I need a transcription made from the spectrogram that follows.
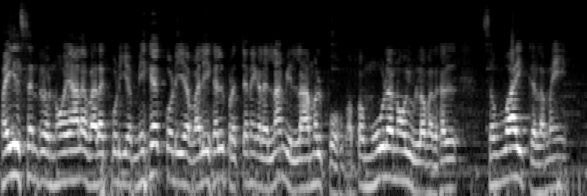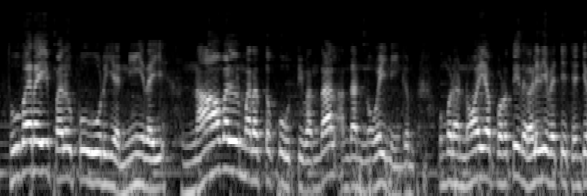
பயில் சென்ற நோயால் வரக்கூடிய மிக கொடிய வழிகள் பிரச்சனைகள் எல்லாம் இல்லாமல் போகும். அப்போ மூல நோய் உள்ளவர்கள் செவ்வாய்க்கிழமை துவரை பருப்பு ஊறிய நீரை நாவல் மரத்துக்கு ஊற்றி வந்தால் அந்த நோய் நீங்கும். உங்களோட நோயை பொறுத்து இதை எழுதி வச்சு செஞ்சு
